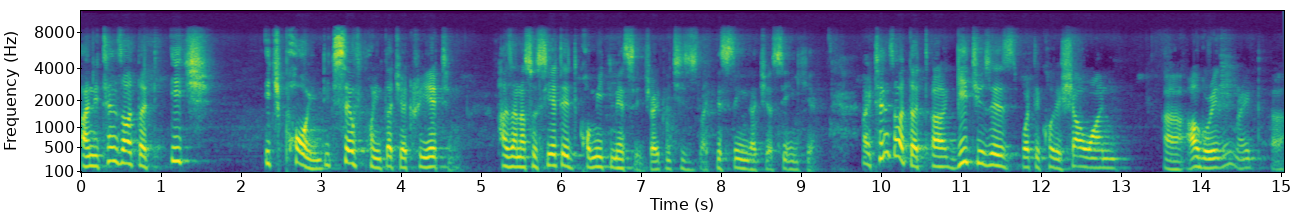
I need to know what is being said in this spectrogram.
And it turns out that each, each point, each save point that you're creating has an associated commit message, right, which is like this thing that you're seeing here. Now, it turns out that uh, Git uses what they call a SHA-1 uh, algorithm, right, uh,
